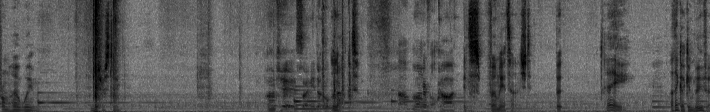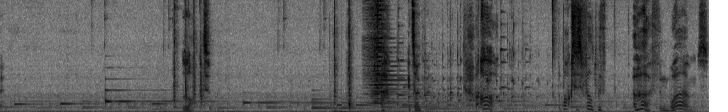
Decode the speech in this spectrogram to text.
from her womb. Interesting. Okay, so I need to open it. Locked. Oh, oh wonderful. Oh, God. It's firmly attached. But hey, I think I can move it. Locked. Ah, it's open. Oh! The box is filled with earth and worms.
